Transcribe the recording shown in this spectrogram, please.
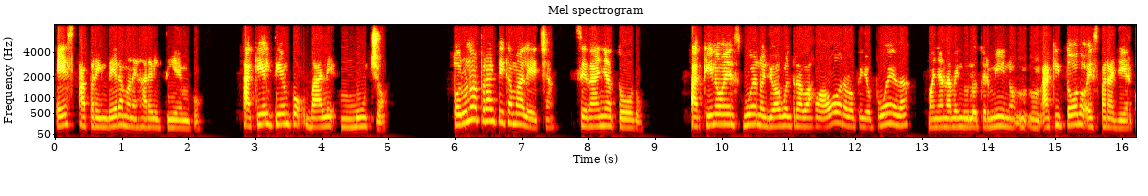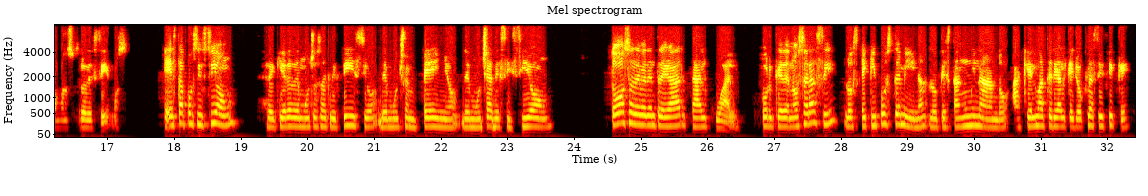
es aprender a manejar el tiempo. Aquí el tiempo vale mucho. Por una práctica mal hecha, se daña todo. Aquí no es, bueno, yo hago el trabajo ahora, lo que yo pueda, mañana vengo y lo termino. Mm, mm, aquí todo es para ayer, como nosotros decimos. Esta posición requiere de mucho sacrificio, de mucho empeño, de mucha decisión. Todo se debe de entregar tal cual, porque de no ser así, los equipos de mina, lo que están minando, aquel material que yo clasifiqué,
